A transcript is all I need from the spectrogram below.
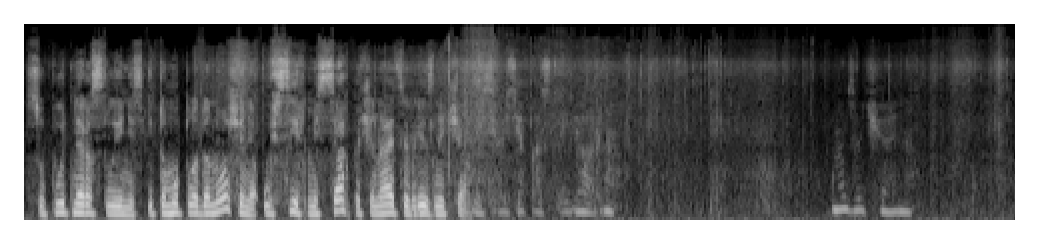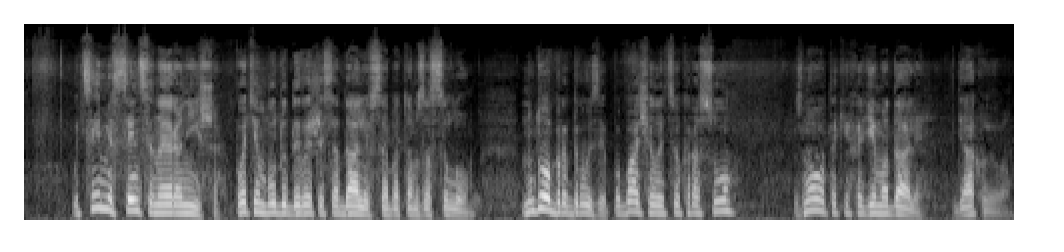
супутня рослинність. І тому плодоношення у всіх місцях починається в різний час. Ось ось яка стоїть гарна. Надзвичайно. У цій місцинці найраніше. Потім буду дивитися далі в себе там за селом. Ну добре, друзі, побачили цю красу. Знову таки ходімо далі. Дякую вам.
